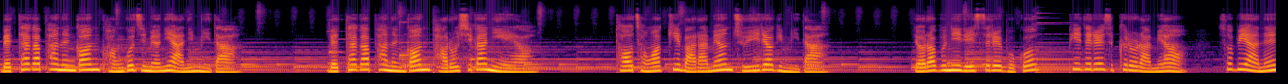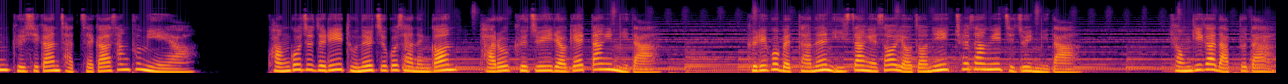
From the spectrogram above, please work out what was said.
메타가 파는 건 광고 지면이 아닙니다. 메타가 파는 건 바로 시간이에요. 더 정확히 말하면 주의력입니다. 여러분이 릴스를 보고 피드를 스크롤하며 소비하는 그 시간 자체가 상품이에요. 광고주들이 돈을 주고 사는 건 바로 그 주의력의 땅입니다. 그리고 메타는 일상에서 여전히 최상위 지주입니다. 경기가 나쁘다.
